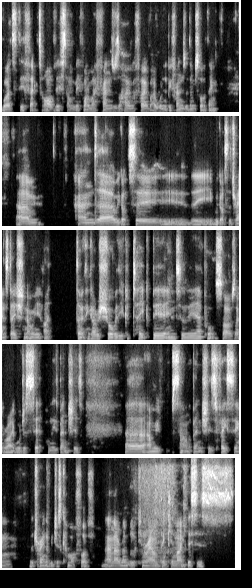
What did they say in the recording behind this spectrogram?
words to the effect of if some if one of my friends was a homophobe, I wouldn't be friends with them, sort of thing. Um, and uh, we got to the we got to the train station, and we I don't think I was sure whether you could take beer into the airport. So I was like, right, we'll just sit on these benches. Uh, and we sat on the benches facing the train that we just come off of. And I remember looking around thinking, like, this is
